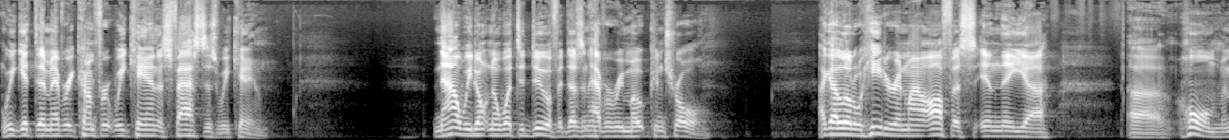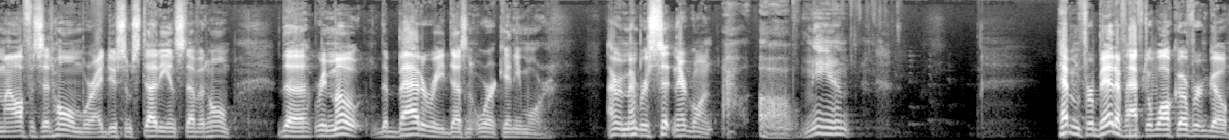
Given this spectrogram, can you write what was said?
We get them every comfort we can as fast as we can. Now we don't know what to do if it doesn't have a remote control. I got a little heater in my office in the uh, uh, home, in my office at home, where I do some study and stuff at home, the remote, the battery doesn't work anymore. I remember sitting there going, oh, man. Heaven forbid if I have to walk over and go.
